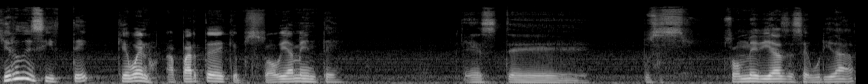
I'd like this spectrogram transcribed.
Quiero decirte que bueno, aparte de que pues obviamente este pues son medidas de seguridad,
